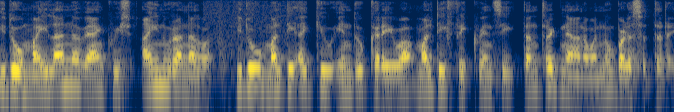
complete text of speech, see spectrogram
ಇದು ಮೈಲಾನ್ ವ್ಯಾಂಕ್ವಿಶ್ ಐನೂರ ನಲವತ್ತು ಇದು ಮಲ್ಟಿ ಐಕ್ಯೂ ಎಂದು ಕರೆಯುವ ಮಲ್ಟಿ ಫ್ರೀಕ್ವೆನ್ಸಿ ತಂತ್ರಜ್ಞಾನವನ್ನು ಬಳಸುತ್ತದೆ.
